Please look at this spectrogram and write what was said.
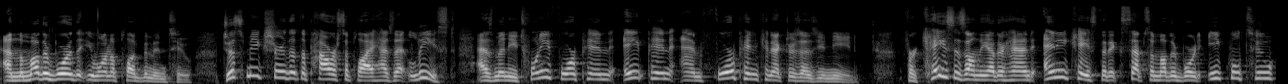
and the motherboard that you want to plug them into. Just make sure that the power supply has at least as many 24-pin, 8-pin, and 4-pin connectors as you need. For cases, on the other hand, any case that accepts a motherboard equal to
